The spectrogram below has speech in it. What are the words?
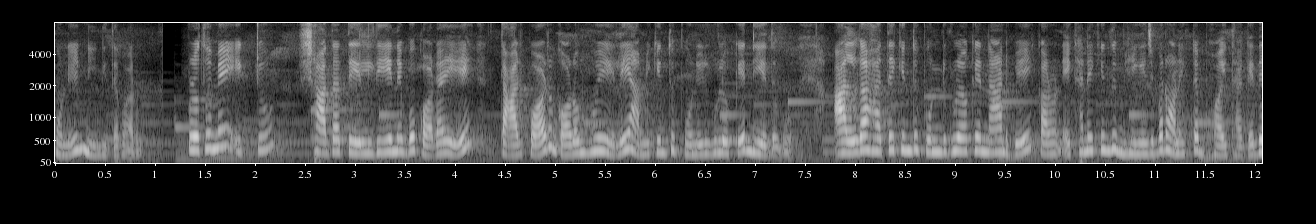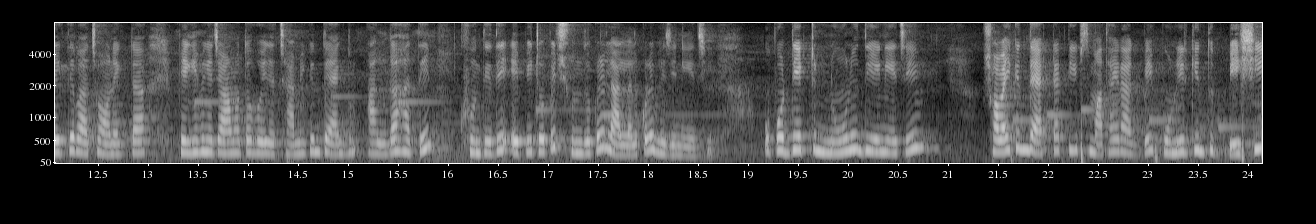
পনির নিয়ে নিতে পারো। প্রথমে একটু সাদা তেল দিয়ে নেব কড়াইয়ে, তারপর গরম হয়ে এলে আমি কিন্তু পনিরগুলোকে দিয়ে দেবো। আলগা হাতে কিন্তু পনিরগুলোকে নাড়বে, কারণ এখানে কিন্তু ভেঙে যাবার অনেকটা ভয় থাকে। দেখতে পাচ্ছ অনেকটা ভেঙে ভেঙে যাওয়ার মতো হয়ে যাচ্ছে। আমি কিন্তু একদম আলগা হাতে খুন্তি দিয়ে এপিট ওপিট সুন্দর করে লাল লাল করে ভেজে নিয়েছি। উপর দিয়ে একটু নুনও দিয়ে নিয়েছি। সবাই কিন্তু একটা টিপস মাথায় রাখবে, পনির কিন্তু বেশি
